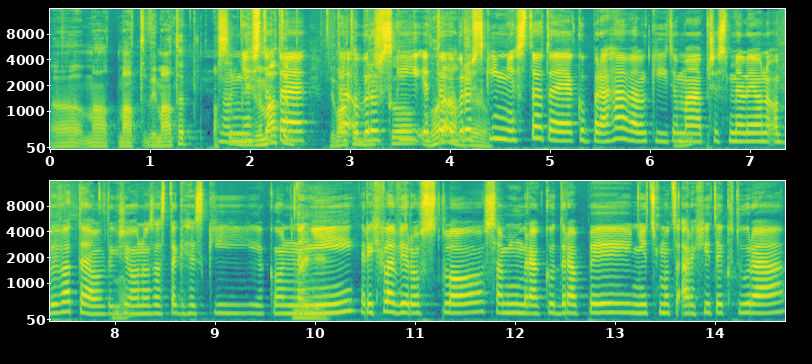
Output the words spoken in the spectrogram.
Uh, má, má, vy máte asi no, město vy máte, to je, vy máte to je obrovský, je to obrovský město, to je jako Praha velký, to hmm. má přes milion obyvatel, takže no. ono zase tak hezký jako není. není. Rychle vyrostlo, samý mrakodrapy, nic moc architektura.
